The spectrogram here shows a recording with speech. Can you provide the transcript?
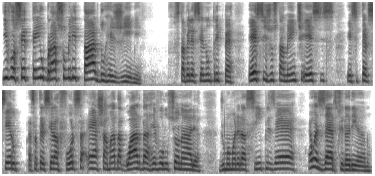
e você tem o braço militar do regime, estabelecendo um tripé. Esse justamente esses esse terceiro essa terceira força é a chamada guarda revolucionária. De uma maneira simples é é o exército iraniano,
